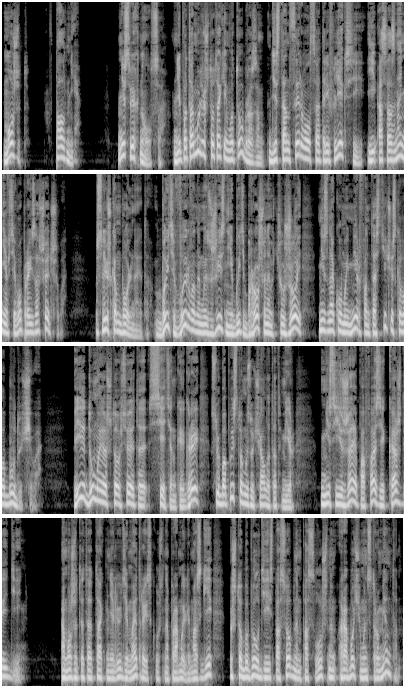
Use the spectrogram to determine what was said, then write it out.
Может, вполне. Не свихнулся. Не потому ли, что таким вот образом дистанцировался от рефлексии и осознания всего произошедшего? Слишком больно это. Быть вырванным из жизни и быть брошенным в чужой, незнакомый мир фантастического будущего. И, думая, что все это сеттинг игры, с любопытством изучал этот мир, не съезжая по фазе каждый день. А может, это так мне люди метро искусно промыли мозги, чтобы был дееспособным, послушным, рабочим инструментом?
